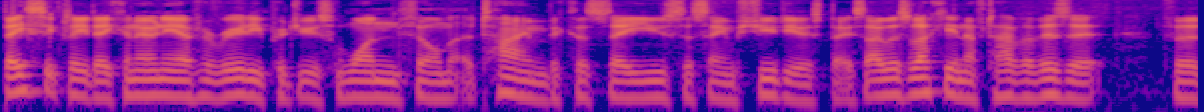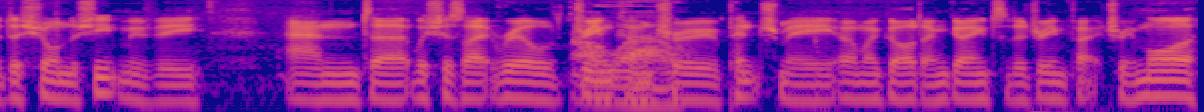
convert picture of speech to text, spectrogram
Basically, they can only ever really produce one film at a time because they use the same studio space. I was lucky enough to have a visit for the Shaun the Sheep movie, and uh, which is like real dream wow. come true. Pinch me, oh my god, I'm going to the Dream Factory. More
